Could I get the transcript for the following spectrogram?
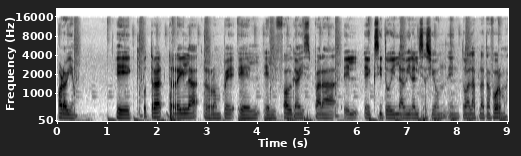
Ahora bien, eh, ¿qué otra regla rompe el, el Fall Guys para el éxito y la viralización en todas las plataformas?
